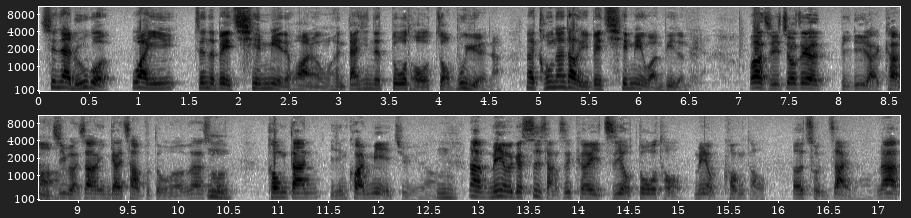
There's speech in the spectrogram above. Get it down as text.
现在如果万一真的被歼灭的话呢？我们很担心这多头走不远啊。那空单到底被歼灭完毕了没有？我想其实就这个比例来看，嗯、基本上应该差不多了。那说空单已经快灭绝了。嗯。那没有一个市场是可以只有多头没有空头而存在的。那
